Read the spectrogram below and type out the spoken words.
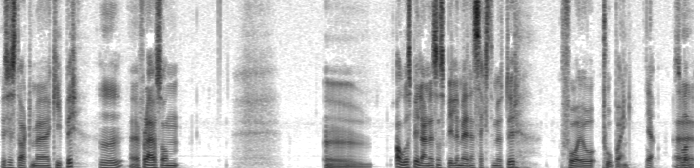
hvis vi starter med keeper. Mm. Eh, For det er jo sånn uh, Alle spillerne som spiller mer enn 60 minutter, får jo to poeng. Så man,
